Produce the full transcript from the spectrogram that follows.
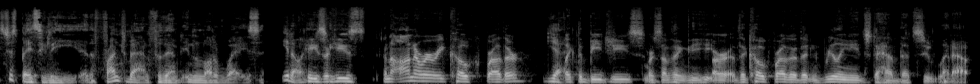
he's just basically the front man for them in a lot of ways. You know, he's a, he's an honorary Koch brother, yeah, like the Bee Gees or something, he, or the Koch brother that really needs to have that suit let out.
